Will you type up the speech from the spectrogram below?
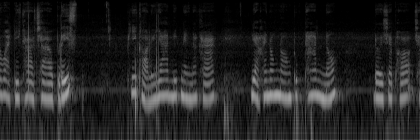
สวัสดีค่ะชาวบริส พี่ขออนุญาตนิดนึงนะคะ อยากให้น้องๆทุกท่านเนาะ โดยเฉพาะช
